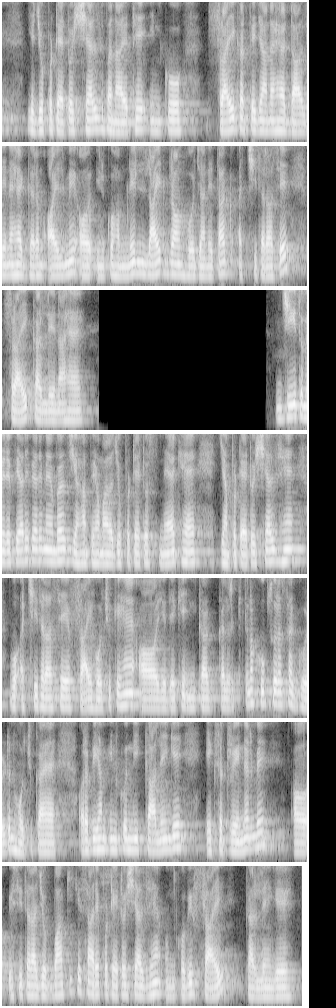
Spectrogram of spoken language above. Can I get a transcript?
ये जो पोटैटो शेल्स बनाए थे, इनको फ्राई करते जाना है, डाल देना है गरम ऑयल में और इनको हमने लाइट ब्राउन हो जाने तक अच्छी तरह से फ्राई कर लेना है। जी तो मेरे प्यारे प्यारे मेंबर्स यहाँ पे हमारा जो पोटैटो स्नैक है, यहाँ पोटैटो शेल्स हैं, वो अच्छी तरह से फ्राई हो चुके हैं और ये देखें, इनका कलर कितना खूबसूरत सा गोल्डन हो चुका है। और अभी हम इनको निकालेंगे एक स्ट्रेनर में और इसी तरह जो बाकी के सारे पोटैटो शेल्स हैं, उनको भी फ्राई कर लेंगे।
